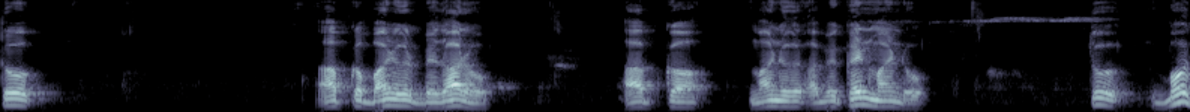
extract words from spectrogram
تو آپ کا مائنڈ اگر بیدار ہو آپ کا مائنڈ اگر اویکن مائنڈ ہو تو بہت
